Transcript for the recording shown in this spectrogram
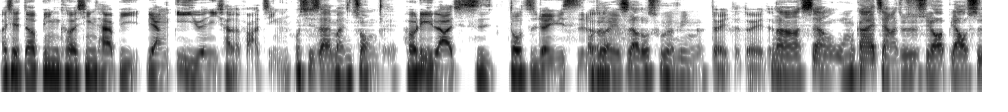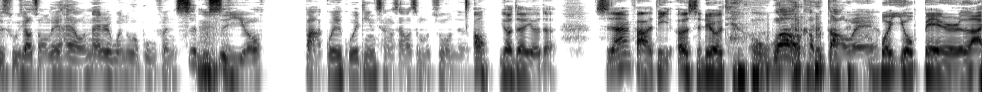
而且得并科新台币两亿元以下的罚金。我其实还蛮重的。合理啦，其实都致人于死了。哦，对，是啊，都出人命了。对的，对的。那像我们刚才讲的，就是需要标示塑胶种类还有耐热温度的部分，是不是也有法规规定厂商要怎么做呢？哦，有的，有的，《食安法》第二十六条，哦，哇，我考不倒哎！我有备而来。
